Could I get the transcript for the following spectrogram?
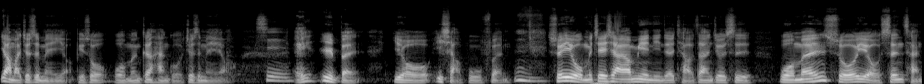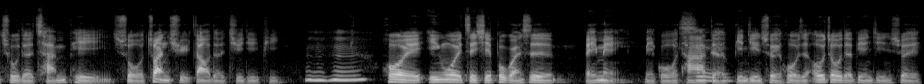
要么就是没有，比如说我们跟韩国就是没有，是哎，日本有一小部分，嗯，所以我们接下来要面临的挑战就是。我们所有生产出的产品所赚取到的 GDP，嗯哼，会因为这些，不管是北美、美国它的边境税，或者是欧洲的边境税，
